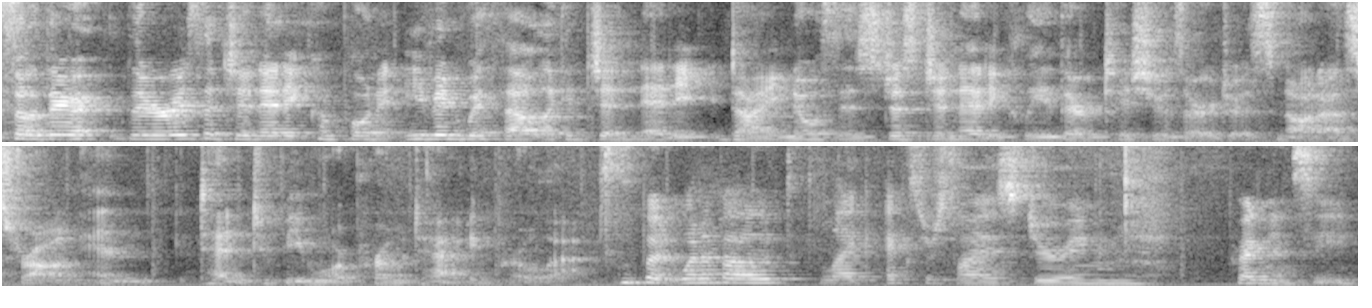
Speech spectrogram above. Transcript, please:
So there there is a genetic component even without like a genetic diagnosis just genetically their tissues are just not as strong and tend to be more prone to having prolapse. But what about like exercise during pregnancy?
